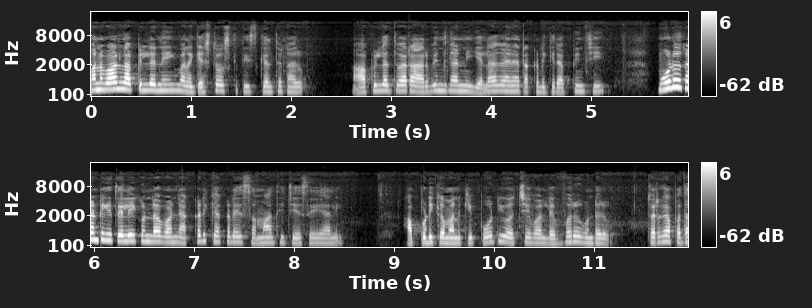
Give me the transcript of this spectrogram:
మన వాళ్ళు ఆ పిల్లని మన గెస్ట్ హౌస్కి తీసుకెళ్తున్నారు. ఆ పిల్ల ద్వారా అరవింద్ గారిని ఎలాగైనా అక్కడికి రప్పించి మూడో గంటకి తెలియకుండా వాడిని అక్కడికక్కడే సమాధి చేసేయాలి. అప్పుడిక మనకి పోటీ వచ్చే వాళ్ళు ఎవ్వరూ ఉండరు. త్వరగా పద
